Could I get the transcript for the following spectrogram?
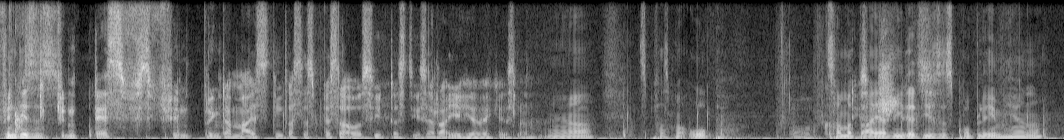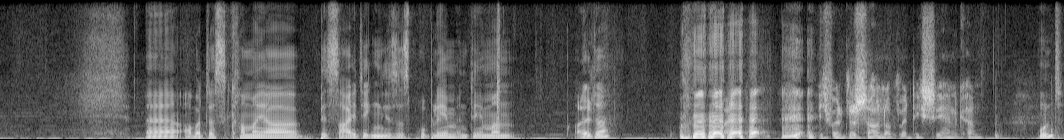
Finde Ich dieses... find, das find, bringt am meisten, dass es besser aussieht, dass diese Reihe hier weg ist. Ne? Ja, jetzt pass mal ob. Oh Jetzt haben wir da ja wieder dieses Problem hier, ne? Äh, aber das kann man ja beseitigen, dieses Problem, indem man... Alter? Ich wollte nur schauen, ob man dich scheren kann. Und?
